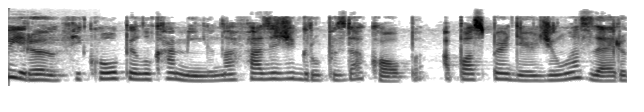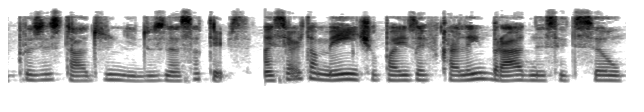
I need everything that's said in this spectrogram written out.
O Irã ficou pelo caminho na fase de grupos da Copa após perder de 1 a 0 para os Estados Unidos nessa terça. Mas certamente o país vai ficar lembrado nessa edição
